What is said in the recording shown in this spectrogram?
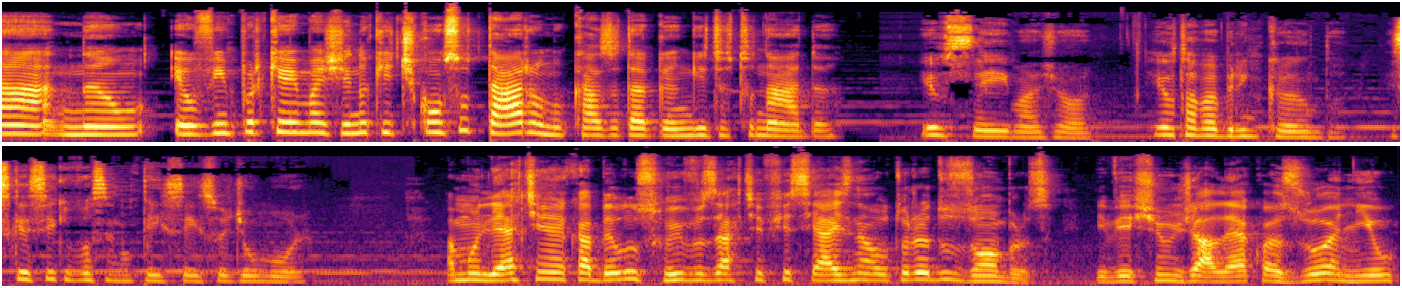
Ah, não. Eu vim porque eu imagino que te consultaram no caso da gangue do Tunada. Eu sei, Major. Eu tava brincando. Esqueci que você não tem senso de humor. A mulher tinha cabelos ruivos artificiais na altura dos ombros e vestia um jaleco azul anil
